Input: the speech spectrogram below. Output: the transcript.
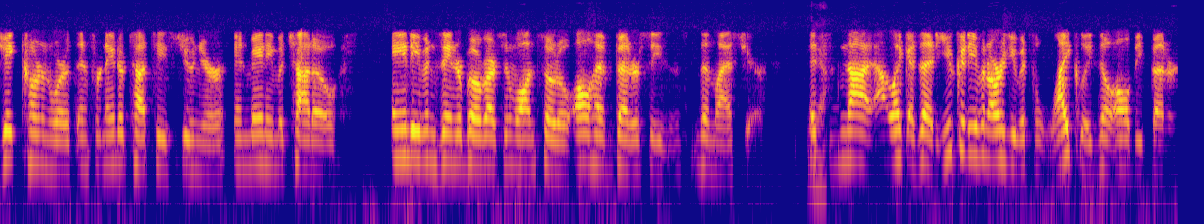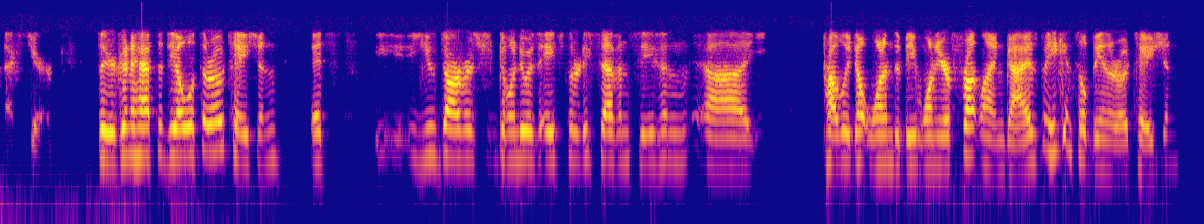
Jake Cronenworth and Fernando Tatis Jr. and Manny Machado and even Xander Bogaerts and Juan Soto all have better seasons than last year. It's not like I said. You could even argue it's likely they'll all be better next year. So you're going to have to deal with the rotation. It's Yu Darvish going to his age 37 season. Uh, probably don't want him to be one of your frontline guys, but he can still be in the rotation.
